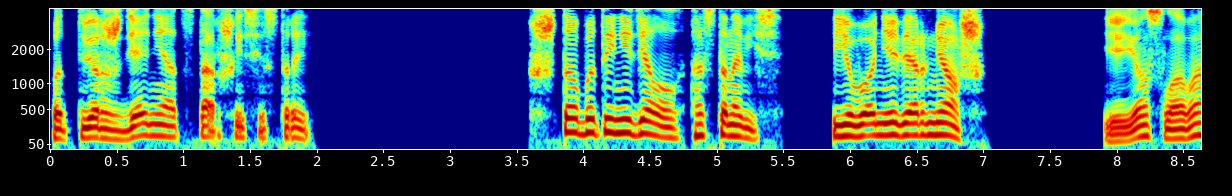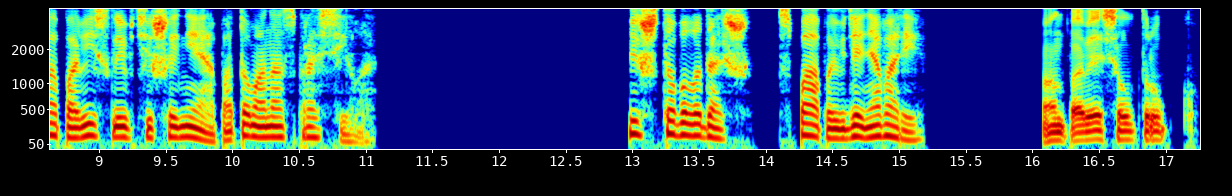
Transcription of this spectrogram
Подтверждение от старшей сестры. «Что бы ты ни делал, остановись. Его не вернешь». Ее слова повисли в тишине, а потом она спросила. «И что было дальше? С папой в день аварии?» Он повесил трубку.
